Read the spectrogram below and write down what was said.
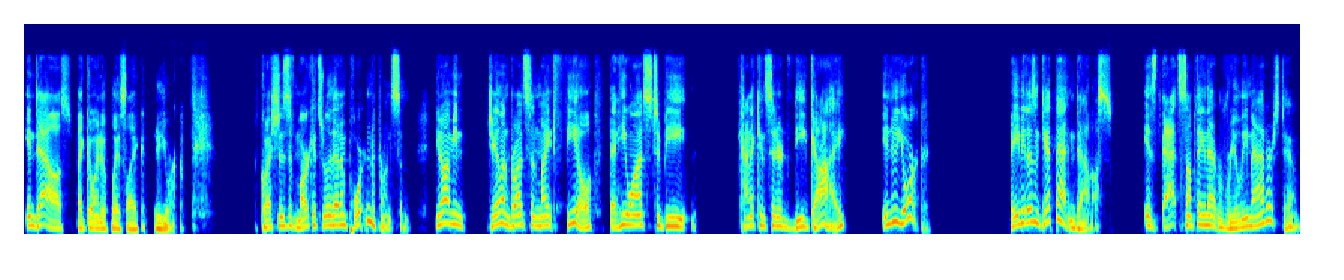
in Dallas by going to a place like New York. The question is if market's really that important to Brunson. You know, I mean, Jalen Brunson might feel that he wants to be kind of considered the guy in New York. Maybe he doesn't get that in Dallas. Is that something that really matters to him?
